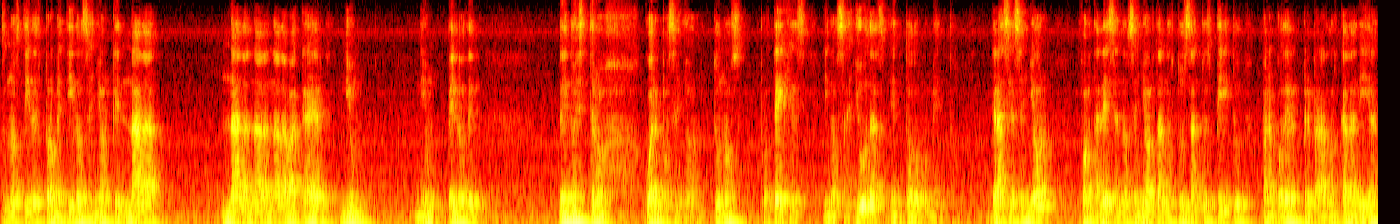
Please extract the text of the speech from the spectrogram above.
tú nos tienes prometido, Señor, que nada, nada, nada, nada va a caer, ni un ni un pelo de, de nuestro cuerpo, Señor. Tú nos proteges y nos ayudas en todo momento. Gracias, Señor. Fortalécenos, Señor. Danos tu Santo Espíritu para poder prepararnos cada día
